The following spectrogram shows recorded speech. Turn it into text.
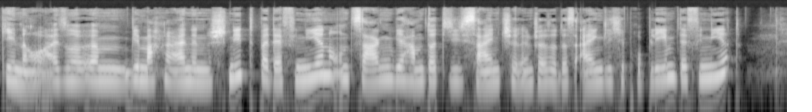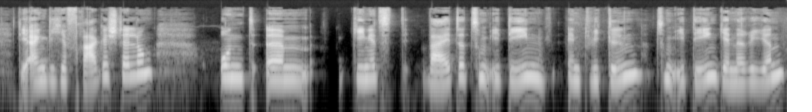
Genau, also ähm, wir machen einen Schnitt bei Definieren und sagen, wir haben dort die Design Challenge, also das eigentliche Problem definiert, die eigentliche Fragestellung und ähm, gehen jetzt weiter zum Ideen entwickeln, zum Ideen generieren.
